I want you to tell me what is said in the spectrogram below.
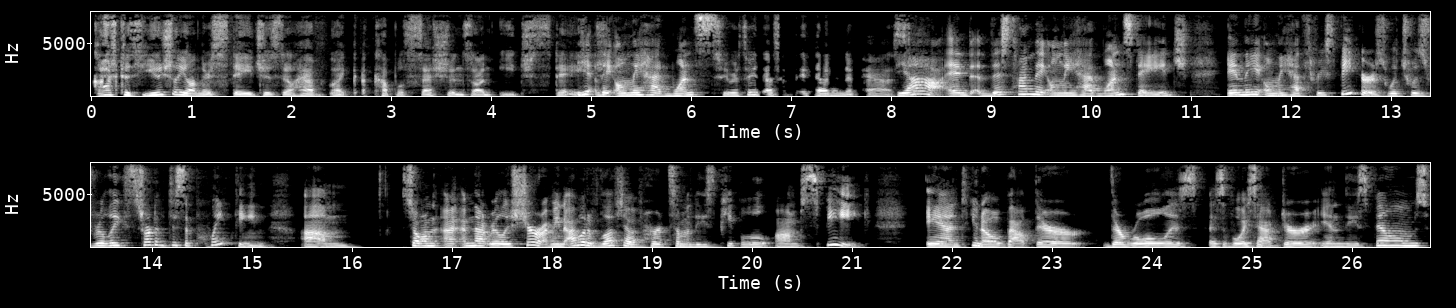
Gosh, because usually on their stages they'll have like a couple sessions on each stage. Yeah, they only had one. Two or three. That's what they've done in the past. Yeah, and this time they only had one stage, and they only had three speakers, which was really sort of disappointing. Um, so I'm I'm not really sure. I mean, I would have loved to have heard some of these people um, speak, and you know about their their role as as a voice actor in these films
